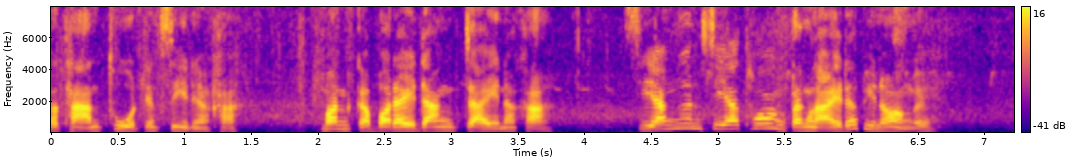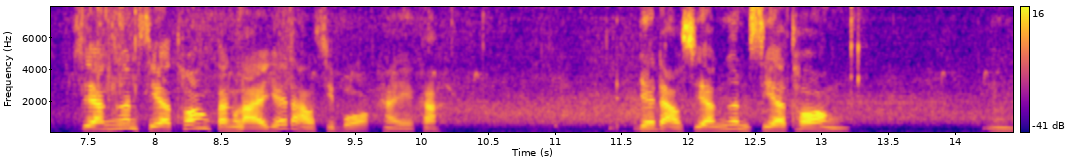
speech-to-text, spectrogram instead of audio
สถานทูตจังซีเนี่ยค่ะ มันกับบ่ได้ดังใจนะคะ เสียเงินเสียทองต่างหลายเด้อพี่น้องเอ้ยเสียเงินเสียทองต่างหลายยายดาวสิบอกให้ค่ะยายดาวเสียเงินเสียทองอืม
